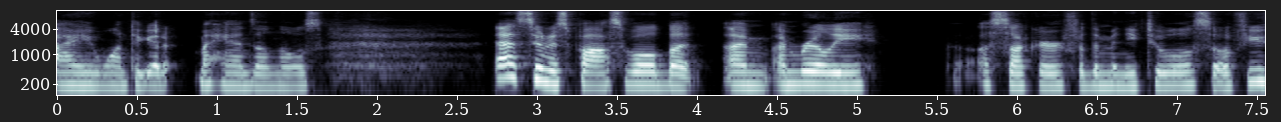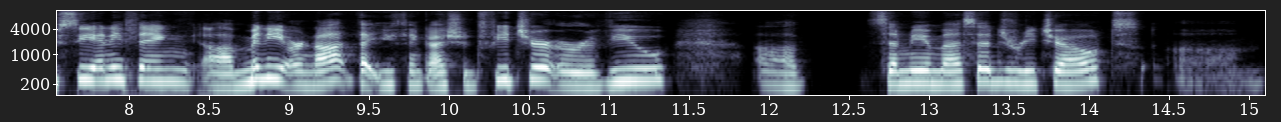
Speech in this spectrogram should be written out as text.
I want to get my hands on those as soon as possible, but I'm I'm really a sucker for the mini tools. So if you see anything, uh, mini or not, that you think I should feature or review, uh, send me a message, reach out, um,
